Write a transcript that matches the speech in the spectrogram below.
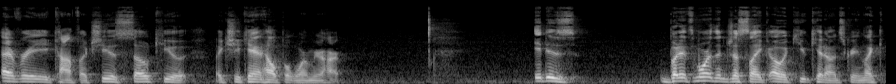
every conflict. She is so cute. Like she can't help but warm your heart. It is, but it's more than just like oh a cute kid on screen. Like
